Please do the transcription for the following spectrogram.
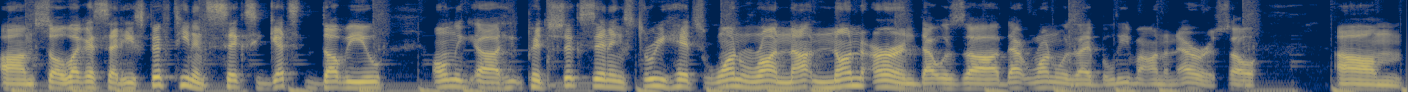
Um, so, like I said, he's 15 and six. He gets the W. Only uh, he pitched six innings, three hits, one run, not none earned. That was uh, that run was, I believe, on an error. So, um,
